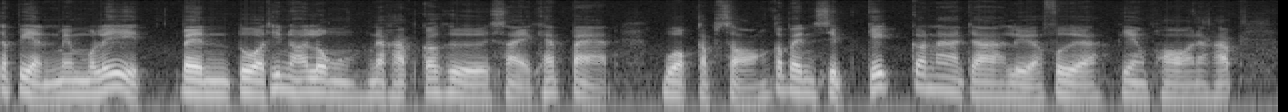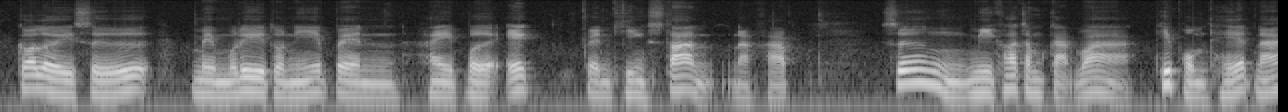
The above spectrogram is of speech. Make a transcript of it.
จะเปลี่ยนเมมโมรีเป็นตัวที่น้อยลงนะครับ ก็คือใส่แค่ 8 บวกกับ 2 ก็เป็น 10กิกก็น่าจะเหลือเฟือเพียงพอนะครับ ก็เลยซื้อเมมโมรีตัวนี้เป็น HyperX เป็น Kingston นะครับ ซึ่งมีข้อจำกัดว่าที่ผมเทสนะ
